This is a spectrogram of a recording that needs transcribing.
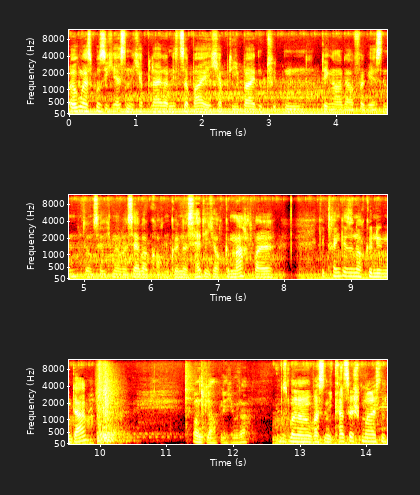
Irgendwas muss ich essen. Ich habe leider nichts dabei. Ich habe die beiden Tüten-Dinger da vergessen. Sonst hätte ich mir was selber kochen können. Das hätte ich auch gemacht, weil Getränke sind noch genügend da. Unglaublich, oder? Muss man noch was in die Kasse schmeißen.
